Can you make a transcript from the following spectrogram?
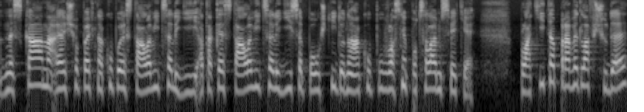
dneska na e-shopech nakupuje stále více lidí a také stále více lidí se pouští do nákupů vlastně po celém světě. Platí ta pravidla všude,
